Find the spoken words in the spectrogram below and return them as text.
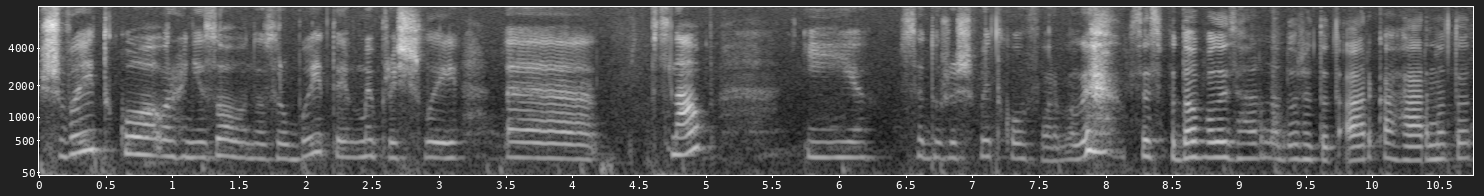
швидко, організовано зробити. Ми прийшли е, в ЦНАП і все дуже швидко оформили. Все сподобалось гарно, дуже тут арка, гарно тут.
